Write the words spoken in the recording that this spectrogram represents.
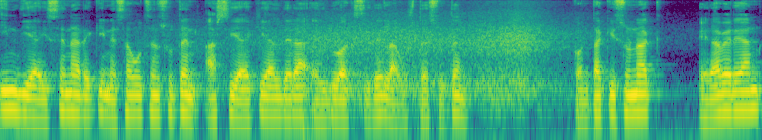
India izenarekin ezagutzen zuten Asia ekialdera helduak zirela uste zuten. Kontakizunak Eraberean,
